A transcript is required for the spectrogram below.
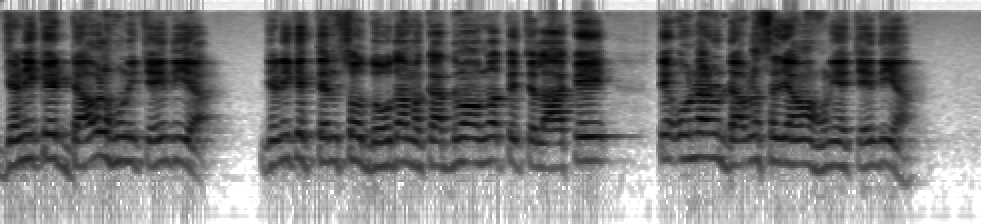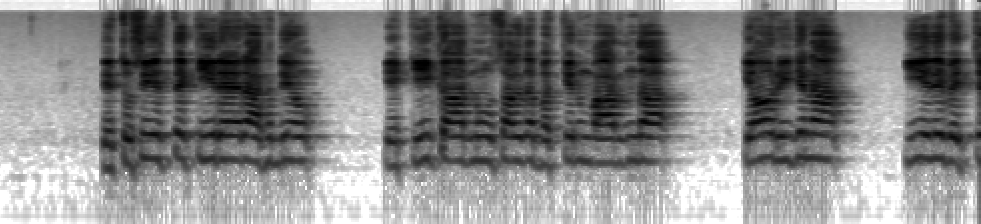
ਜਾਣੀ ਕਿ ਡਬਲ ਹੋਣੀ ਚਾਹੀਦੀ ਆ। ਜਾਣੀ ਕਿ 302 ਦਾ ਮੁਕੱਦਮਾ ਉਹਨਾਂ ਤੇ ਚਲਾ ਕੇ ਤੇ ਉਹਨਾਂ ਨੂੰ ਡਬਲ ਸਜ਼ਾਵਾਂ ਹੋਣੀਆਂ ਚਾਹੀਦੀਆਂ। ਤੇ ਤੁਸੀਂ ਇਸ ਤੇ ਕੀ ਰਾਏ ਰੱਖਦੇ ਹੋ? ਕਿ ਕੀ ਕਾਰਨ ਹੋ ਸਕਦਾ ਬੱਚੇ ਨੂੰ ਮਾਰਨ ਦਾ? ਕਿਉਂ ਰੀਜਨ ਆ? ਕੀ ਇਹਦੇ ਵਿੱਚ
